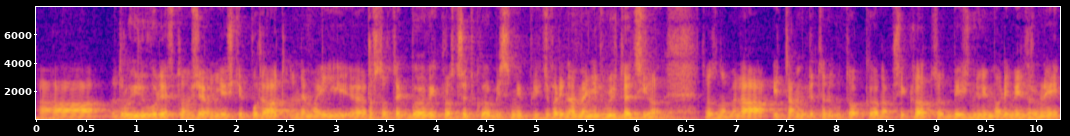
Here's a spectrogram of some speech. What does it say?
A druhý důvod je v tom, že oni ještě pořád nemají eh, dostatek bojových prostředků, aby se mi plýtvali na méně důležité cíle. To znamená, i tam, kde ten útok například běžnými malými drony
